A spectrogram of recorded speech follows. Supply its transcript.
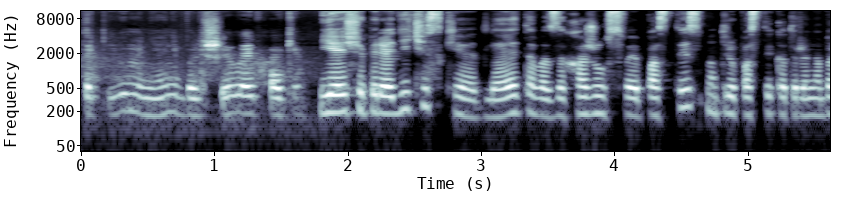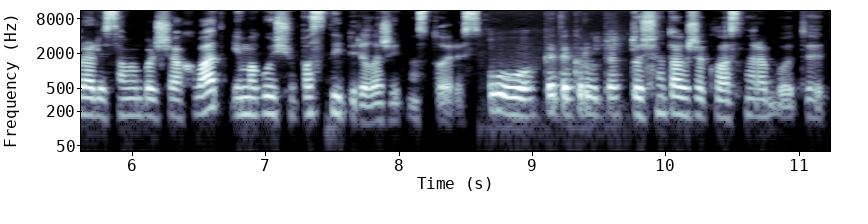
такие у меня небольшие лайфхаки. Я еще периодически для этого захожу в свои посты, смотрю посты, которые набрали самый большой охват, и могу еще посты переложить на сторис. О, это круто. Точно так же классно работает.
